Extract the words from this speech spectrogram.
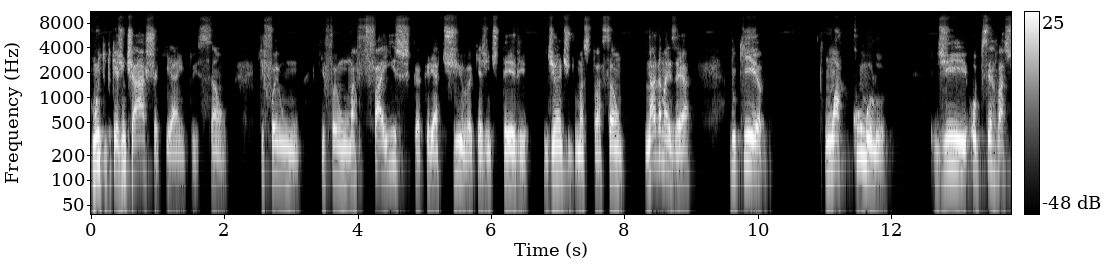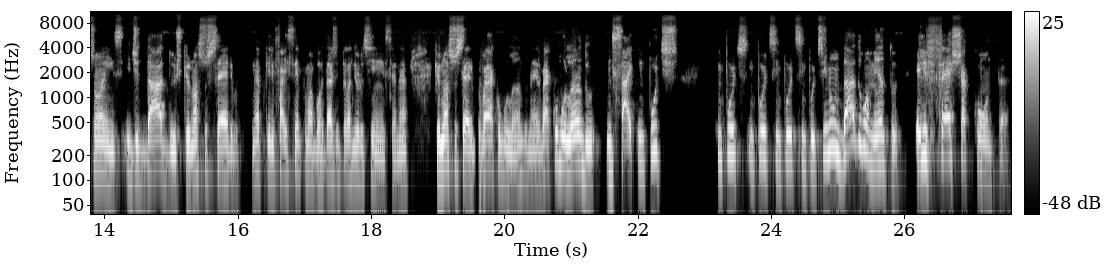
muito do que a gente acha que é a intuição, que foi, um, que foi uma faísca criativa que a gente teve diante de uma situação, nada mais é do que um acúmulo de observações e de dados que o nosso cérebro, né, porque ele faz sempre uma abordagem pela neurociência, né, que o nosso cérebro vai acumulando, né, ele vai acumulando insight, inputs, inputs, inputs, inputs, inputs, e num dado momento ele fecha a conta.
